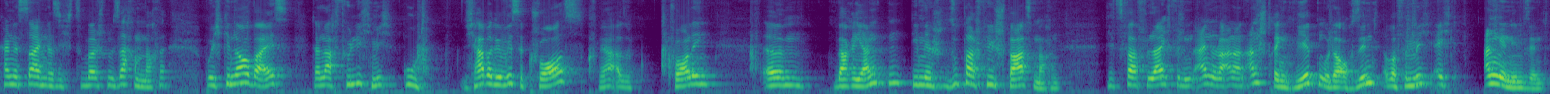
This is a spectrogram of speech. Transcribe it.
kann es sein, dass ich zum Beispiel Sachen mache, wo ich genau weiß, danach fühle ich mich gut. Ich habe gewisse Crawls, ja, also Crawling-Varianten, ähm, die mir super viel Spaß machen, die zwar vielleicht für den einen oder anderen anstrengend wirken oder auch sind, aber für mich echt angenehm sind.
